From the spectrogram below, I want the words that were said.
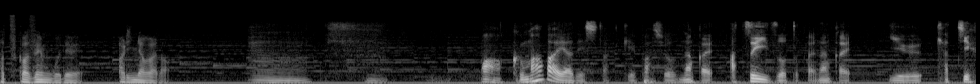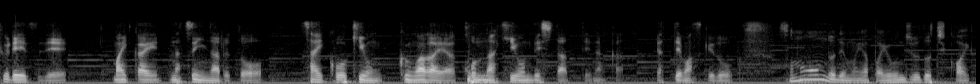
20日前後でありながら。うん。まあ、熊谷でしたっけ？場所。なんか、暑いぞとか、なんか、いうキャッチフレーズで、毎回夏になると、最高気温、熊谷、こんな気温でしたって、なんか、やってますけど、その温度でもやっぱ40度近いか。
